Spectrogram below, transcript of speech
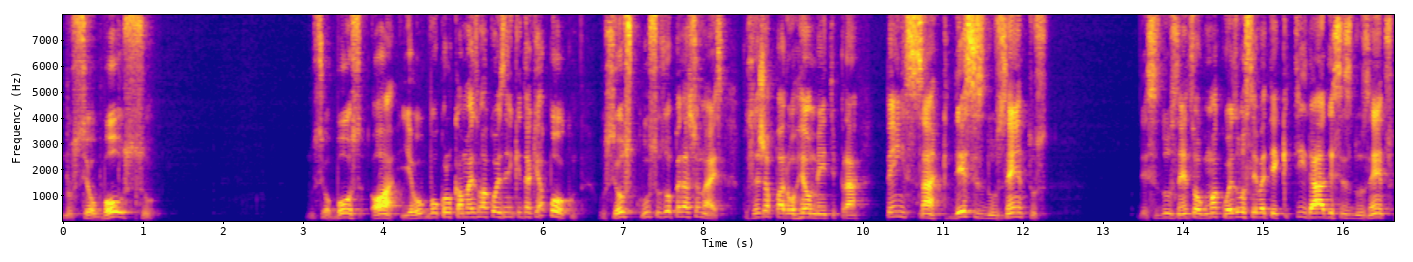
no seu bolso? No seu bolso? Ó, e eu vou colocar mais uma coisinha aqui daqui a pouco. Os seus custos operacionais. Você já parou realmente para pensar que desses 200 Desses 200, alguma coisa você vai ter que tirar desses 200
